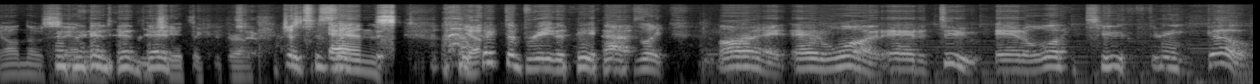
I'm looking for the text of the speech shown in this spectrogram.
We all know Sam then- appreciates drum. Just, just like- ends. I Yep. like the breathing he has. Like, all right, and one, and a two, and a one, two, three, go.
